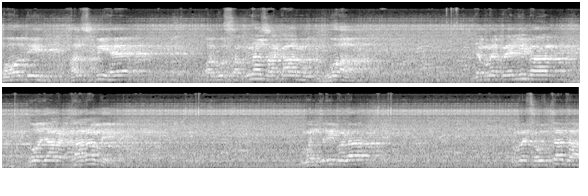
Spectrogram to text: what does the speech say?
बहुत ही हर्ष भी है और वो सपना साकार हुआ। जब मैं पहली बार 2018 में मंत्री बना तो मैं सोचता था,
